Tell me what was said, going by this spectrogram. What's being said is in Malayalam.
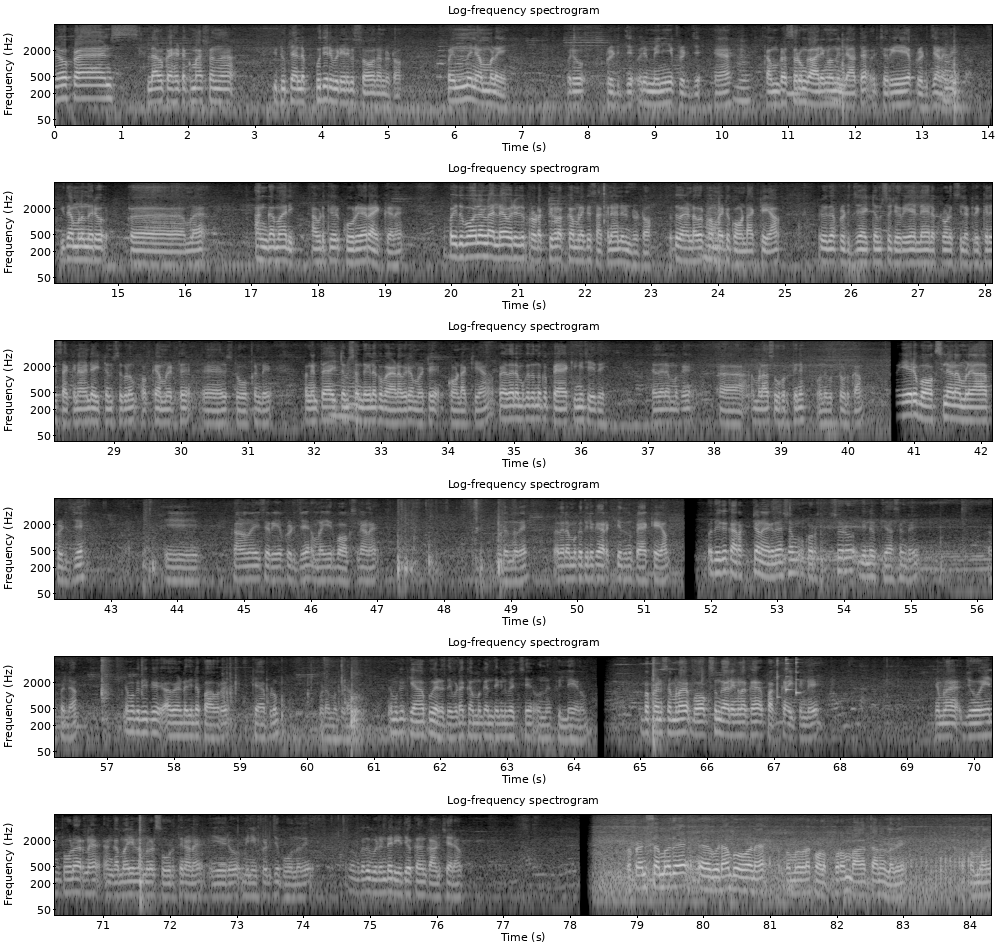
ഹലോ ഫ്രണ്ട്സ് എല്ലാവർക്കും ഹെടെക് മാസ്റ്റർ എന്ന യൂട്യൂബ് ചാനലിലെ പുതിയൊരു വീഡിയോയിലേക്ക് സ്വാഗതം കേട്ടോ. അപ്പോൾ ഇന്ന് നമ്മൾ ഒരു ഫ്രിഡ്ജ് ഒരു മിനി ഫ്രിഡ്ജ് കംപ്രസറും കാര്യങ്ങളൊന്നും ഇല്ലാത്ത ഒരു ചെറിയ ഫ്രിഡ്ജാണിത് ഇത് നമ്മളിന്നൊരു നമ്മളെ അങ്കമാലി അവിടേക്ക് ഒരു കൊറിയർ അയക്കുകയാണ് അപ്പോൾ ഇതുപോലെയുള്ള എല്ലാ ഒരുവിധ പ്രൊഡക്റ്റുകളൊക്കെ നമ്മളേക്ക് സെക്കൻഡ് ഹാൻഡ് ഉണ്ട് കേട്ടോ ഇത് വേണ്ടവർക്ക് നമ്മളായിട്ട് കോൺടാക്ട് ചെയ്യാം. ഒരുവിധ ഫ്രിഡ്ജ് ഐറ്റംസ് ചെറിയ എല്ലാ ഇലക്ട്രോണിക്സ് ഇലക്ട്രിക്കൽ സെക്കൻഡ് ഹാൻഡ് ഐറ്റംസുകളും ഒക്കെ നമ്മളടുത്ത് സ്റ്റോക്ക് ഉണ്ട്. അങ്ങനത്തെ ഐറ്റംസ് എന്തെങ്കിലുമൊക്കെ വേണവർ നമ്മളായിട്ട് കോൺടാക്ട് ചെയ്യാം. അപ്പോൾ ഏതായാലും നമുക്ക് ഇതൊന്നൊക്കെ പാക്കിങ് ചെയ്ത് ഏതായാലും നമുക്ക് നമ്മൾ ആ സുഹൃത്തിന് ഒന്ന് വിട്ടു കൊടുക്കാം. ഈ ഒരു ബോക്സിലാണ് നമ്മൾ ആ ഫ്രിഡ്ജ് ഈ കാണുന്ന ഈ ചെറിയ ഫ്രിഡ്ജ് നമ്മൾ ഈ ഒരു ബോക്സിലാണ് വിടുന്നത് അതായത് നമുക്ക് ഇതിലേക്ക് ഇറക്കി ഇതൊന്ന് പാക്ക് ചെയ്യാം. അപ്പോൾ ഇതിലേക്ക് കറക്റ്റാണ് ഏകദേശം കുറച്ചൊരു ഇതിന്റെ വ്യത്യാസമുണ്ട്. കുഴപ്പമില്ല. നമുക്ക് ഇതിലേക്ക് വേണ്ടതിന്റെ പവർ ക്യാപ്പിളും ഇവിടെ നമുക്ക് ഇടാം നമുക്ക് ക്യാപ്പ് വരരുത് ഇവിടെയൊക്കെ നമുക്ക് എന്തെങ്കിലും വെച്ച് ഒന്ന് ഫില്ല് ചെയ്യണം. അപ്പോൾ ഫ്രണ്ട്സ് നമ്മളെ ബോക്സും കാര്യങ്ങളൊക്കെ പക്ക ആയിട്ടുണ്ട് നമ്മളെ ജോയിൻ പോൾ പറഞ്ഞ അങ്കമാലിയുള്ള നമ്മളൊരു സുഹൃത്തിനാണ് ഈ ഒരു മിനി ഫ്രിഡ്ജ് പോകുന്നത്. നമുക്കത് വിടേണ്ട രീതിയൊക്കെ ഞാൻ കാണിച്ചു തരാം. അപ്പോൾ ഫ്രണ്ട്സ് നമ്മളിത് വിടാൻ പോവുകയാണ് അപ്പോൾ നമ്മളിവിടെ കുളപ്പുറം ഭാഗത്താണുള്ളത്. അപ്പം നമ്മൾ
